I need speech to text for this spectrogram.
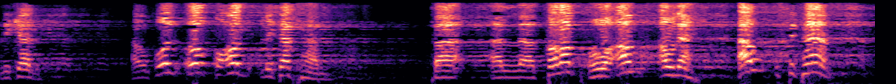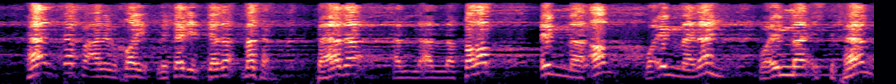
لكذا. أو قل اقعد لتفهم. فالطلب هو أمر أو نهي أو استفهام. هل تفعل الخير لتجد كذا؟ مثلا فهذا الطلب إما أمر وإما نهي وإما استفهام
